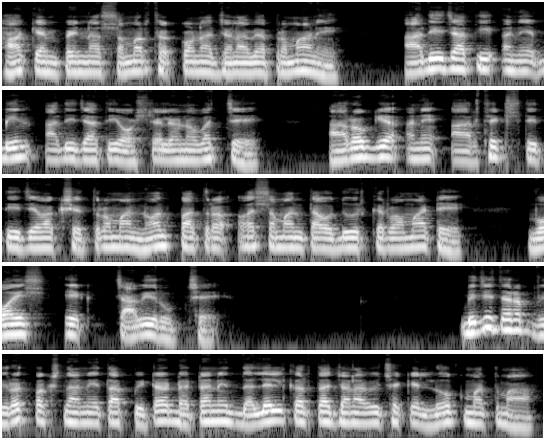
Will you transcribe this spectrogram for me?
હા કેમ્પેનના સમર્થકોના જણાવ્યા પ્રમાણે, આદિજાતિ અને બિન આદિજાતિ ઓસ્ટ્રેલિયનો વચ્ચે આરોગ્ય અને આર્થિક સ્થિતિ જેવા ક્ષેત્રોમાં નોંધપાત્ર અસમાનતાઓ દૂર કરવા માટે વોઇસ એક ચાવીરૂપ છે. બીજી તરફ વિરોધ પક્ષના નેતા પીટર ડટને દલીલ કરતા જણાવ્યું છે કે લોકમતમાં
